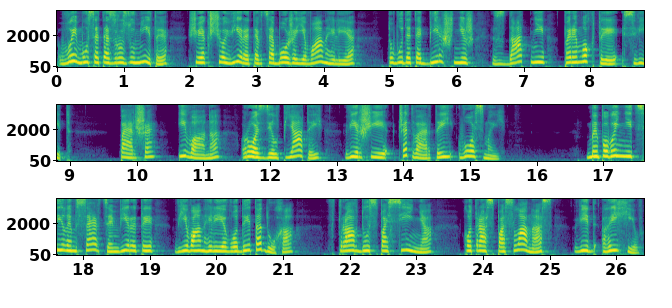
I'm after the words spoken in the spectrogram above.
Ви мусите зрозуміти, що якщо вірите в це Боже Євангеліє, то будете більш ніж здатні перемогти світ. Перше Івана, розділ 5, вірші 4, 8. Ми повинні цілим серцем вірити в Євангеліє води та духа, в правду спасіння, котра спасла нас від гріхів.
